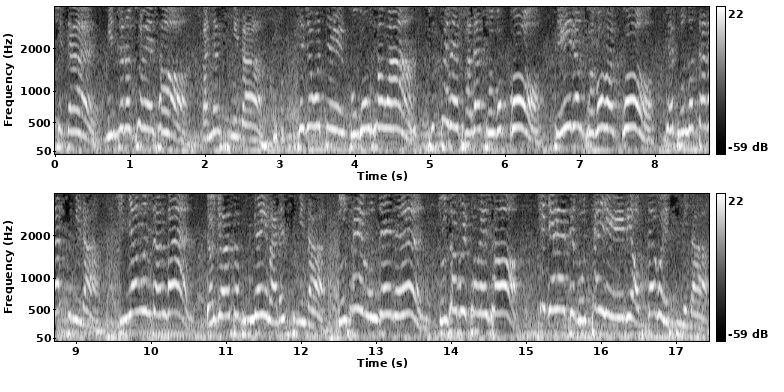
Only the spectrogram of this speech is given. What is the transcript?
시절 민주노총에서 만났습니다. 세종호텔 고공 상황 수첩에 받아 적었고 제 이름 적어갖고 제 번호 따갔습니다. 김영훈 장관 여기 와서 분명히 말했습니다. 노사의 문제는 교섭을 통해서 해결하지 못할 일이 없다고 했습니다.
